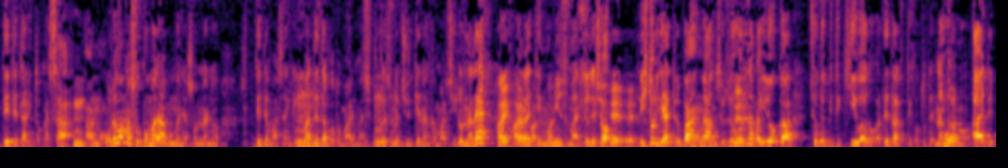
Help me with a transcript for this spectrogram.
出てたりとかさ、あの、俺はまあそこまで Abema にはそんなに出てませんけど、うんまあ出たこともありますし、プロレスの中継なんかもあるし、いろんなね、バラエティもニュースもやってるでしょ、一人でやってる番組があるんですよ。それこでなんか医療科書籍ってキーワードが出たってことで、なんかあの、あえて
